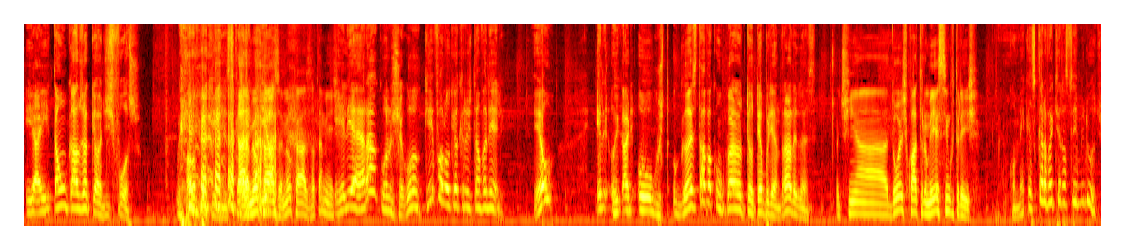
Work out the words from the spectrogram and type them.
E aí tá um caso aqui, ó, de esforço. Fala um pouquinho. Esse cara é meu aqui, ó, caso, é meu caso, exatamente. ele era, quando chegou, quem falou que acreditava nele? Eu? Ele, o, Ricardo, o, o Gus estava com qual era o teu tempo de entrada, Gus? Eu tinha 2, 4, 6, 5, 3. Como é que esse cara vai tirar seis minutos?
